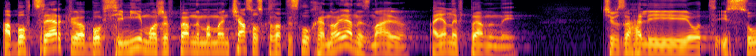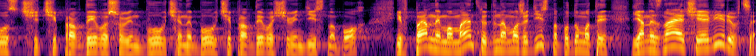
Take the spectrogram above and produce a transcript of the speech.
або в церкві, або в сім'ї може в певний момент часу сказати: слухай, ну я не знаю, а я не впевнений. Чи взагалі от Ісус, чи, чи правдиво, що Він був, чи не був, чи правдиво, що Він дійсно Бог. І в певний момент людина може дійсно подумати: я не знаю, чи я вірю в це.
